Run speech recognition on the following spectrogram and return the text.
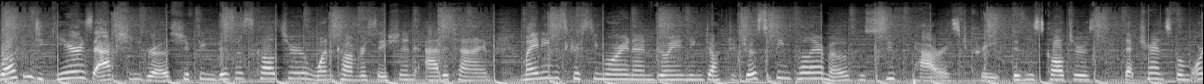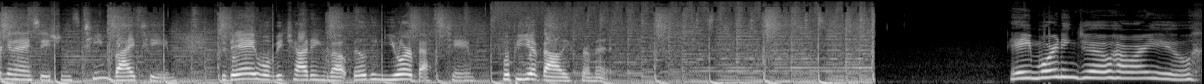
Welcome to Gears Action Growth, shifting business culture one conversation at a time. My name is Christy Moore, and I'm joining Dr. Josephine Palermo, whose superpower is to create business cultures that transform organizations team by team. Today, we'll be chatting about building your best team. Hope you get value from it. Hey, morning, Joe. How are you?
